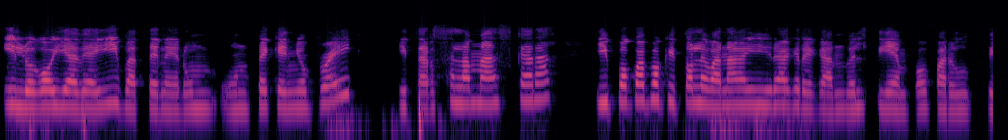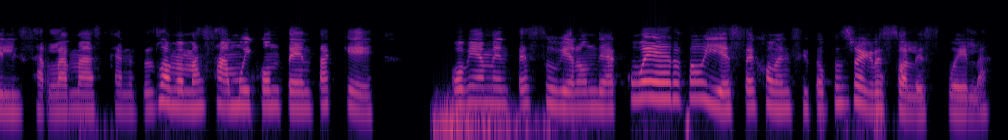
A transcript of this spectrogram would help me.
y luego ya de ahí va a tener un, un pequeño break, quitarse la máscara y poco a poquito le van a ir agregando el tiempo para utilizar la máscara. Entonces la mamá está muy contenta que obviamente estuvieron de acuerdo y este jovencito pues regresó a la escuela.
